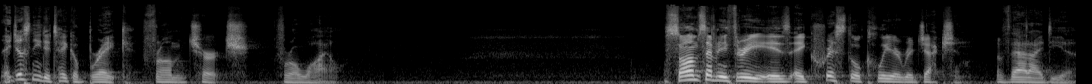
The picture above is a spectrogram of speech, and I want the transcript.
they just need to take a break from church for a while. Psalm 73 is a crystal clear rejection of that idea.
